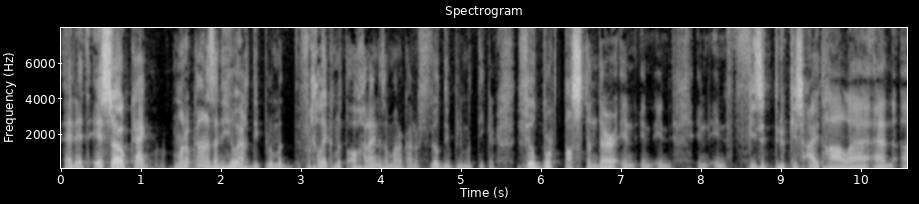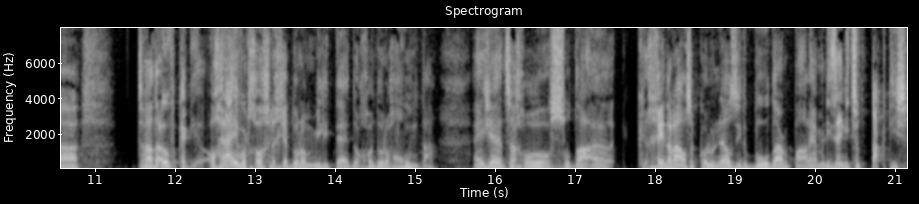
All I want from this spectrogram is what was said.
En het is zo, kijk, Marokkanen zijn heel erg diplomatiek. Vergeleken met de Algerijnen zijn Marokkanen veel diplomatieker. Veel doortastender in, in, in, in, in vieze trucjes uithalen. En eh, terwijl de over... Kijk, Algerije wordt gewoon geregeerd door een militair, door, gewoon door een junta. Weet je, het zijn gewoon soldaten, generaals en kolonels die de boel daar bepalen. Ja, maar die zijn niet zo tactisch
